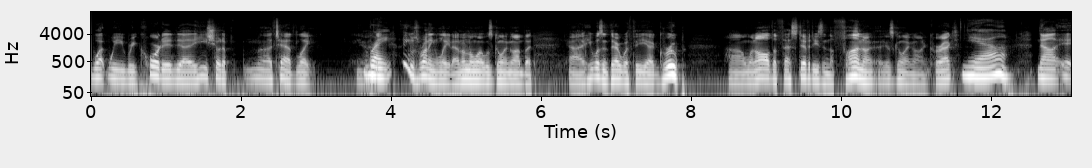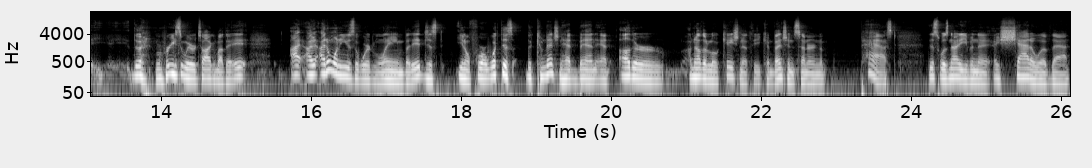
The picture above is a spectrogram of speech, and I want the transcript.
what we recorded. Uh, he showed up a tad late. Yeah, I think- Right. I think he was running late. I don't know what was going on, but uh, he wasn't there with the uh, group uh, when all the festivities and the fun uh, is going on, correct? Yeah. Now, it, the reason we were talking about that, it, I, I, I don't want to use the word lame, but it just, you know, for what this, the convention had been at other, another location at the convention center in the past, this was not even a, a shadow of that.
